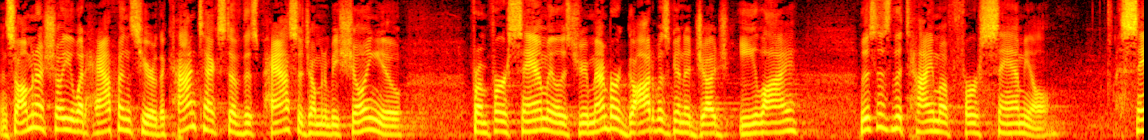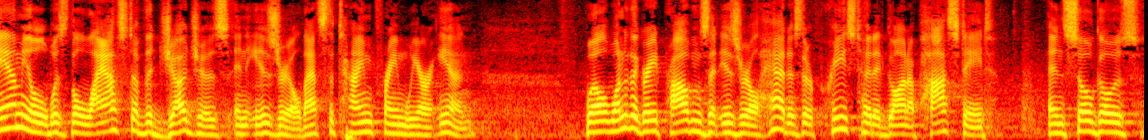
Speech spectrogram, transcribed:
And so I'm going to show you what happens here. The context of this passage I'm going to be showing you from 1 Samuel is do you remember God was going to judge Eli? This is the time of 1 Samuel. Samuel was the last of the judges in Israel. That's the time frame we are in. Well, one of the great problems that Israel had is their priesthood had gone apostate, and so goes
